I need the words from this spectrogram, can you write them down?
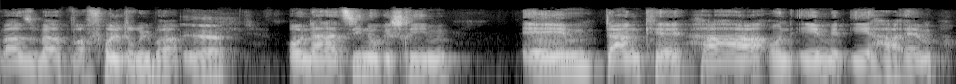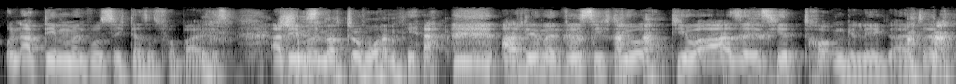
war, so, war, war voll drüber. ja. Und dann hat sie nur geschrieben, ähm, danke, haha, und em mit EHM. Und ab dem Moment wusste ich, dass es vorbei ist. Ab dem She's Moment, not the one. ja, ab dem Moment wusste ich, die, O- die Oase ist hier trockengelegt, Alter.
